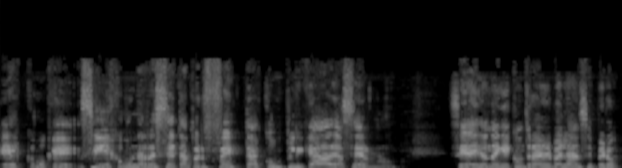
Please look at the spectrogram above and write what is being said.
es como que, sí, es como una receta perfecta, complicada de hacer, ¿no? Sí, ahí es donde hay que encontrar el balance, pero,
